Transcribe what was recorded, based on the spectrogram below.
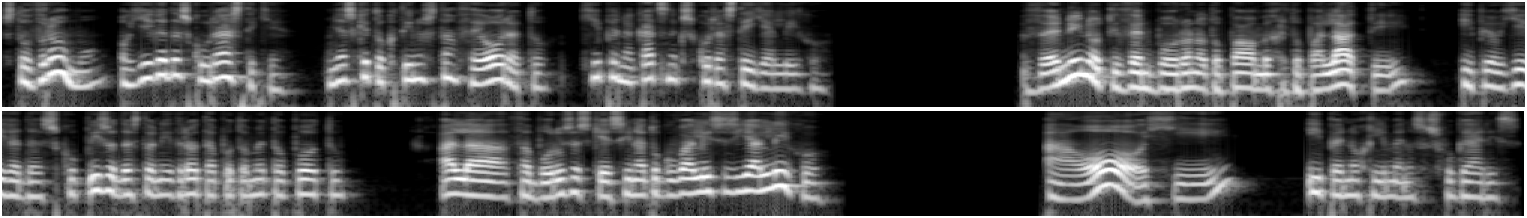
Στο δρόμο ο γίγαντας κουράστηκε, μιας και το κτίνος ήταν θεόρατο και είπε να κάτσει να ξεκουραστεί για λίγο. «Δεν είναι ότι δεν μπορώ να το πάω μέχρι το παλάτι», είπε ο γίγαντας σκουπίζοντας τον υδρότα από το μέτωπό του. «Αλλά θα μπορούσες και εσύ να το κουβαλήσεις για λίγο». «Α, όχι», είπε ενοχλημένος ο σφουγγάρης.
